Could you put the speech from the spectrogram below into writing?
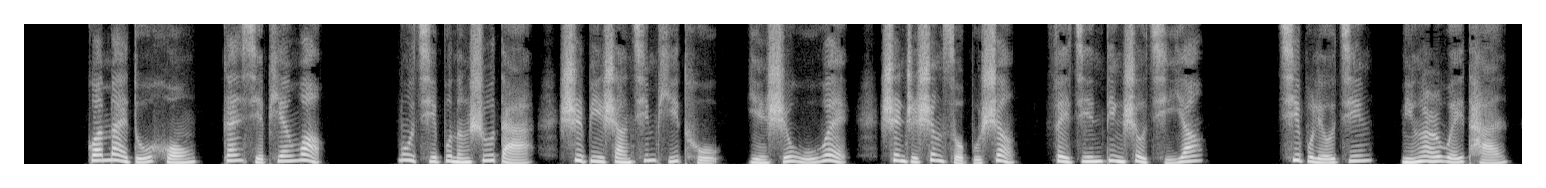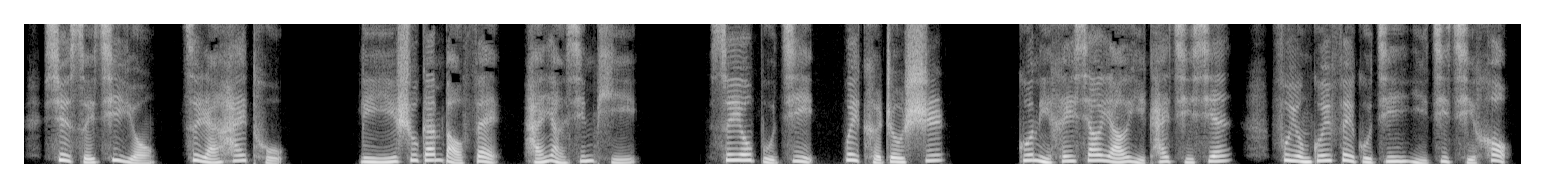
关脉独红，肝邪偏旺，目气不能疏达，势必上侵脾土，饮食无味，甚至圣所不胜，肺金定受其殃，气不流经。”凝而为痰，血随气涌，自然嗨吐。礼仪疏肝保肺，涵养心脾。虽有补剂，未可骤施。孤拟黑逍遥以开其先，复用归肺固筋以济其后。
